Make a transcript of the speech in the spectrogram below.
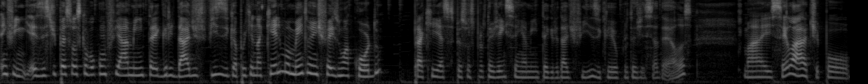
Enfim, existem pessoas que eu vou confiar a minha integridade física, porque naquele momento a gente fez um acordo para que essas pessoas protegessem a minha integridade física e eu protegesse a delas. Mas, sei lá, tipo.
